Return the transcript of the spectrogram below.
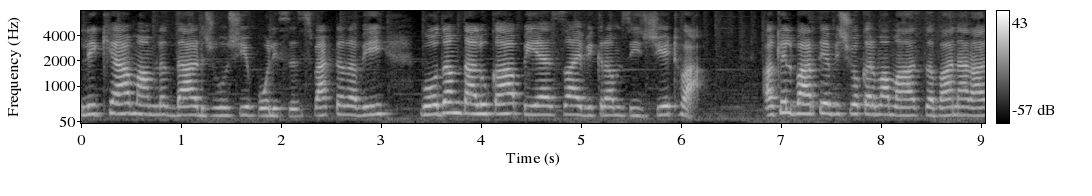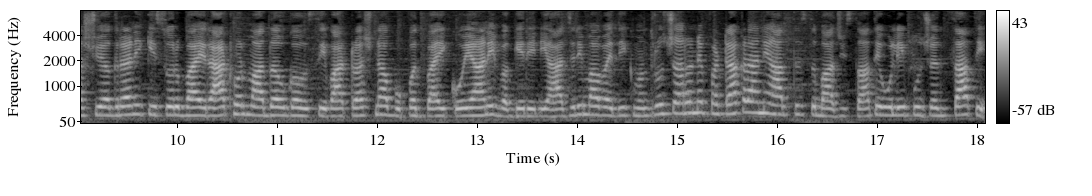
લીખ્યા મામલતદાર Joshi, police inspector Ravi Godham taluka PSI Vikramsinh Jethwa Akhil Bharatiya Vishwakarma મહાસભાના રાષ્ટ્રીય અગ્રણી કિશોરભાઈ રાઠોડ, માધવ ગૌ, સેવા ટ્રસ્ટના ભૂપતભાઈ કોયાણી વગેરેની હાજરીમાં વૈદિક મંત્રોચ્ચાર અને ફટાકડાની આતશબાજી સાથે હોલી પૂજન સાથે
